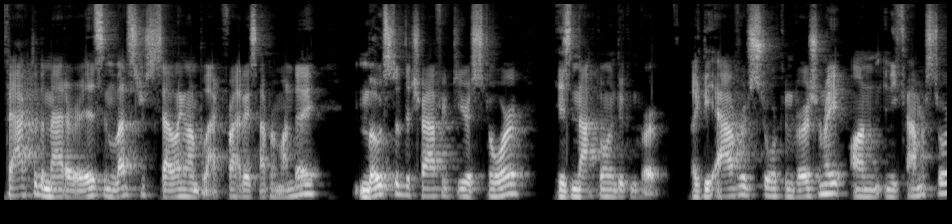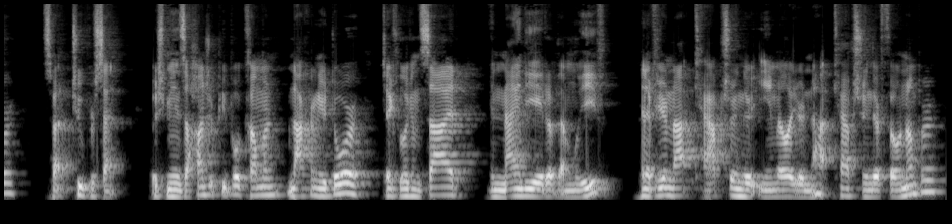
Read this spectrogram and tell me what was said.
fact of the matter is, unless you're selling on Black Friday, Cyber Monday, most of the traffic to your store is not going to convert. like the average store conversion rate on an e-commerce store is about 2%, which means 100 people come and knock on your door, take a look inside, and 98 of them leave. And if you're not capturing their email, you're not capturing their phone number,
